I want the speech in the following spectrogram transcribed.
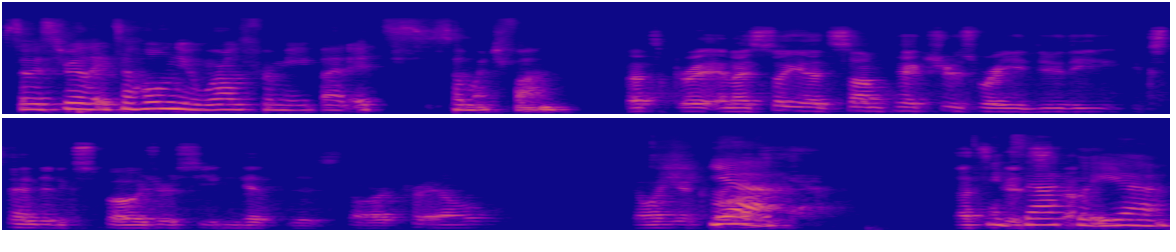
so it's really it's a whole new world for me, but it's so much fun. That's great. And I saw you had some pictures where you do the extended exposure so you can get the star trails going across. Yeah. That's good exactly yeah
